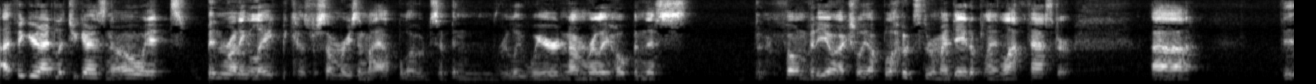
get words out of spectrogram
I figured I'd let you guys know it's been running late because for some reason my uploads have been really weird, and I'm really hoping this phone video actually uploads through my data plan a lot faster. Uh, the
